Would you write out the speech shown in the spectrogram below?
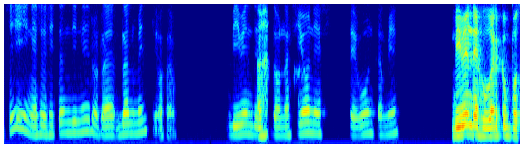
Sí, necesitan dinero realmente, o sea, viven de donaciones, según también viven de jugar con, pues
